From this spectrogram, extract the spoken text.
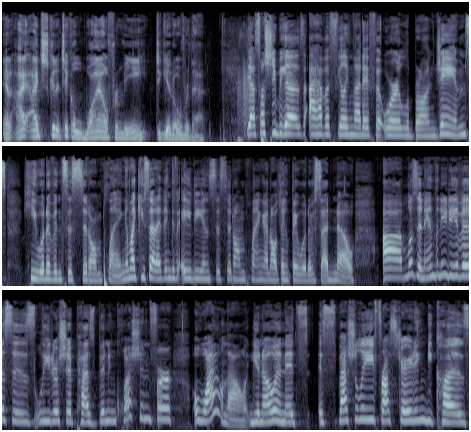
and I, I just going to take a while for me to get over that. Yeah, especially because I have a feeling that if it were LeBron James, he would have insisted on playing. And like you said, I think if AD insisted on playing, I don't think they would have said no. Um, listen, Anthony Davis's leadership has been in question for a while now, you know, and it's especially frustrating because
